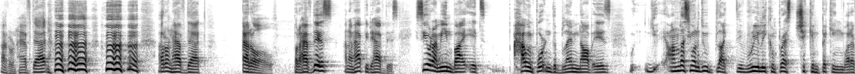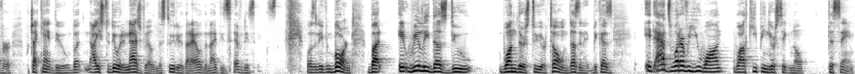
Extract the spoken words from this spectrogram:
I don't have that. I don't have that at all. But I have this, and I'm happy to have this. See what I mean by it's how important the blend knob is. You, unless you want to do like the really compressed chicken picking, whatever, which I can't do, but I used to do it in Nashville in the studio that I owned in 1976. Wasn't even born. But it really does do wonders to your tone, doesn't it? Because it adds whatever you want while keeping your signal the same.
